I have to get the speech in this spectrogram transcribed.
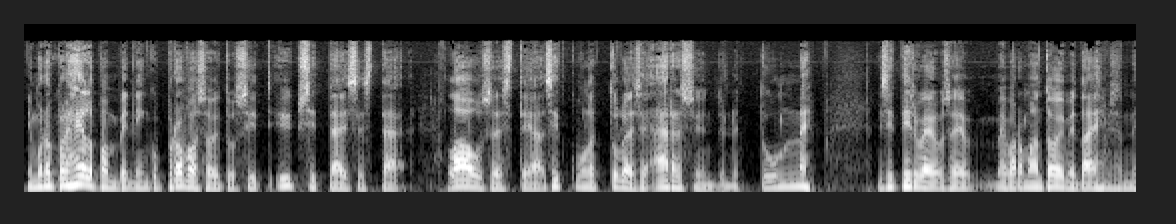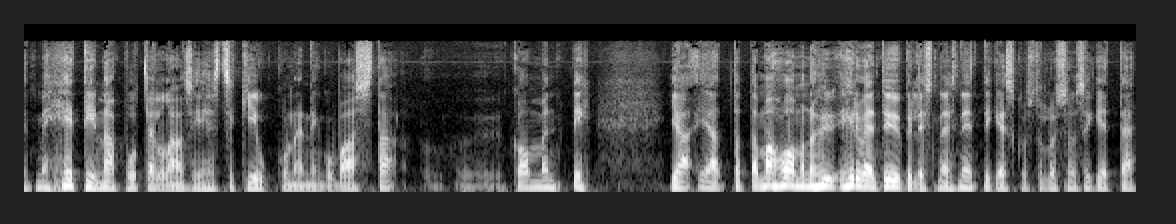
Niin mun on paljon helpompi niin kuin provosoitua siitä yksittäisestä lauseesta ja sitten kun mulle tulee se ärsyntynyt tunne, niin sitten hirveän usein me varmaan toimitaan ihmisenä, niin että me heti naputellaan siihen se kiukkunen niin kuin vasta kommentti. Ja, ja tota, mä oon huomannut hirveän tyypillistä näissä nettikeskusteluissa on sekin, että,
